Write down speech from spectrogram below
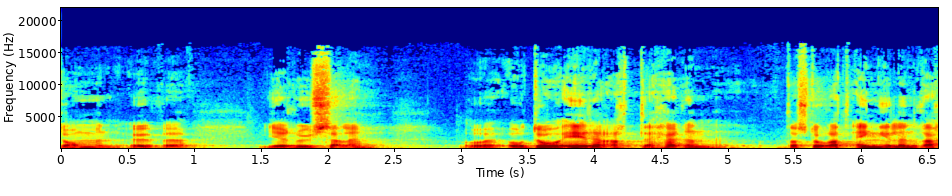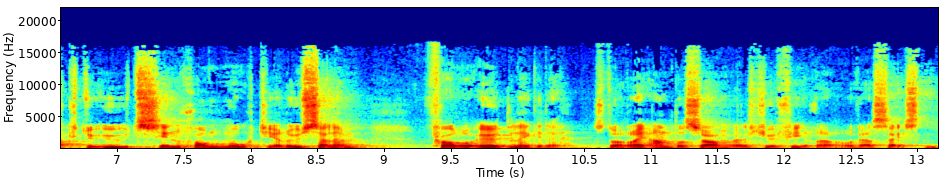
dommen over Jerusalem. Og, og da er det at Herren det står at engelen rakte ut sin hånd mot Jerusalem for å ødelegge det, står det i 2. Samuel 24 og vers 16.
